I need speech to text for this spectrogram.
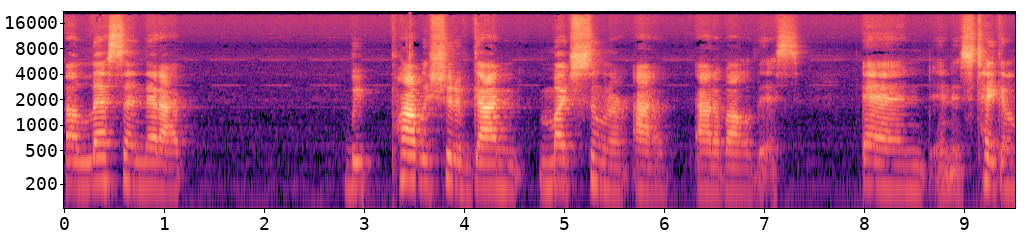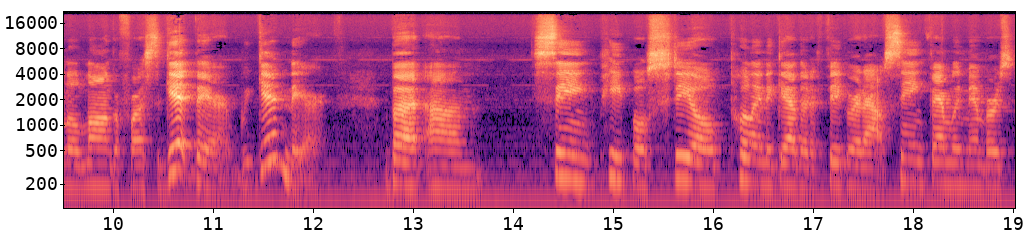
a lesson that i we probably should have gotten much sooner out of out of all of this. And and it's taken a little longer for us to get there. We're getting there but um seeing people still pulling together to figure it out seeing family members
